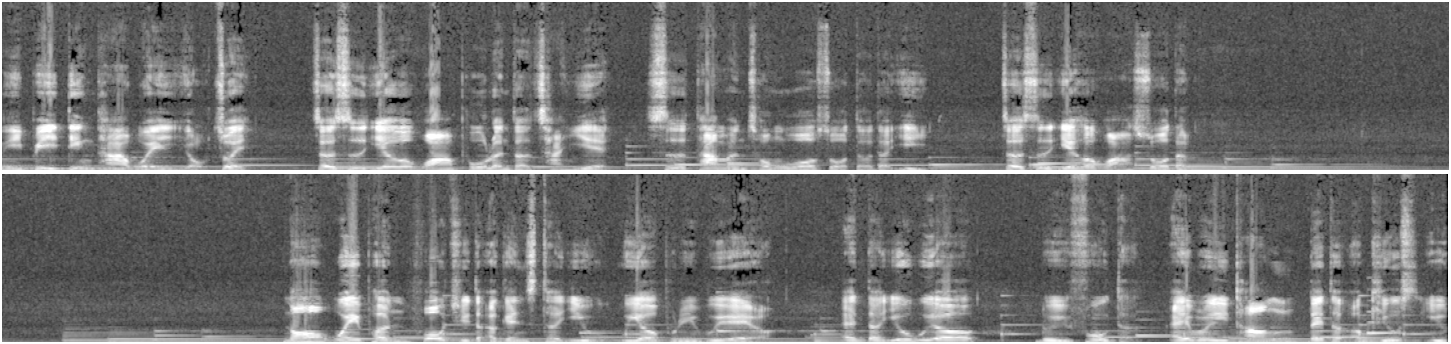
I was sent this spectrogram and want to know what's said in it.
你必定他为有罪。这是耶和华仆人的产业，是他们从我所得的益。这是耶和华说的。No weapon forged against you will prevail, and you will refute every tongue that accuses you.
